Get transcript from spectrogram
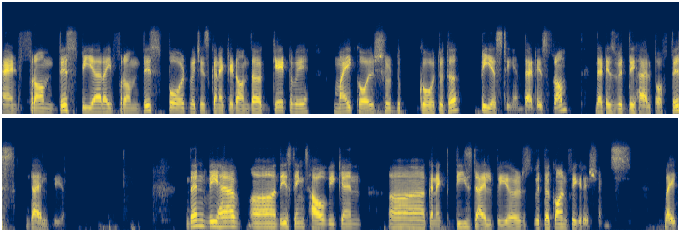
And from this PRI, from this port, which is connected on the gateway, my call should go to the PSTN. That is from, that is with the help of this dial peer. Then we have uh, these things, how we can uh, connect these dial peers with the configurations. Like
